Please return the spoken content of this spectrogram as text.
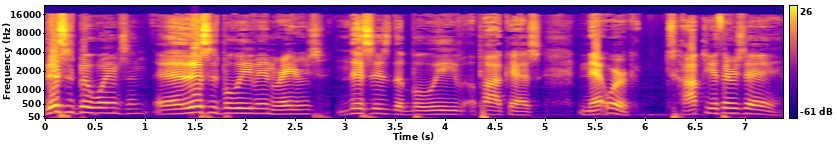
This is Bill Williamson. This is Bleav in Raiders. This is the Bleav Podcast Network. Talk to you Thursday.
